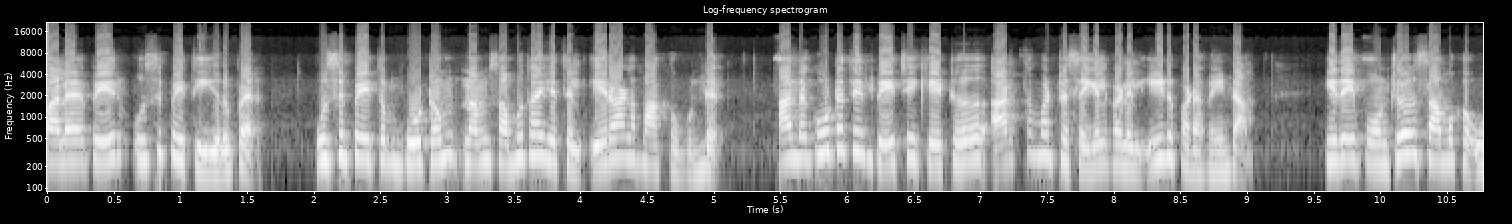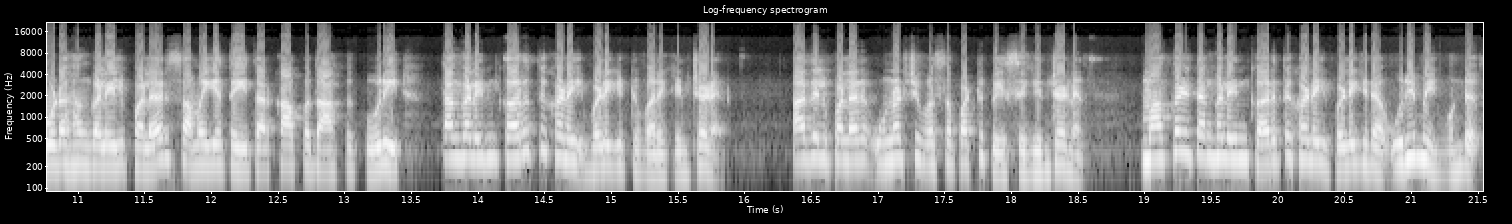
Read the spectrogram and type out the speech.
பல பேர் உசுப்பேத்தி இருப்பர் உசுப்பேத்தும் கூட்டம் நம் சமுதாயத்தில் ஏராளமாக உண்டு. அந்த கூட்டத்தின் பேச்சை கேட்டு அர்த்தமற்ற செயல்களில் ஈடுபட வேண்டாம். இதேபோன்று சமூக ஊடகங்களில் பலர் சமயத்தை தற்காப்பதாக கூறி தங்களின் கருத்துக்களை வெளியிட்டு வருகின்றனர். அதில் பலர் உணர்ச்சி வசப்பட்டு பேசுகின்றனர். மக்கள் தங்களின் கருத்துக்களை வெளியிட உரிமை உண்டு.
